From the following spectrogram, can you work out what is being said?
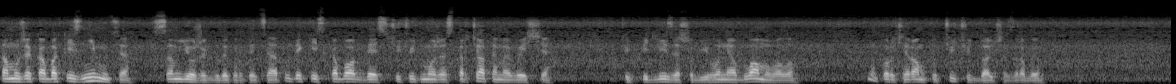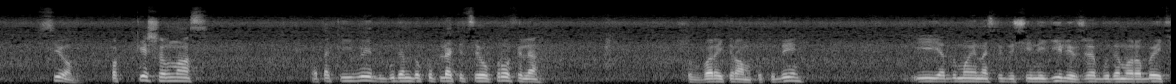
там уже кабаки знімуться, сам йожик буде крутитися, а тут якийсь кабак десь чуть-чуть може старчатиме вище, чуть підлізе, щоб його не обламувало. Ну, коротше, рамку чуть-чуть далі зробив. Все, поки що в нас отакий вид, будемо докупляти цього профіля, щоб варити рамку туди. І я думаю, на слідущій неділі вже будемо робити,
